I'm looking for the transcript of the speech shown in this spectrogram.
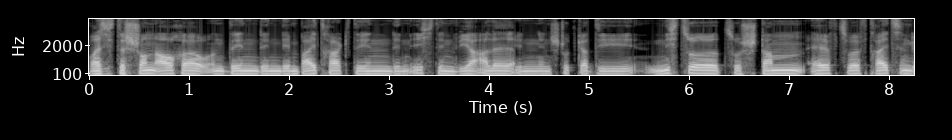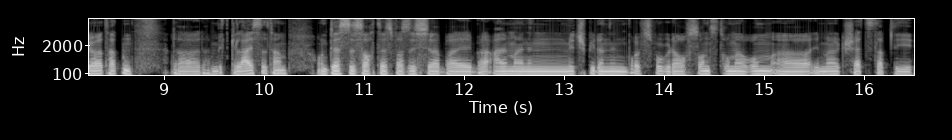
weiß ich das schon auch äh, und den den den Beitrag, den den ich, den wir alle in in Stuttgart, die nicht zur zur Stamm 11, 12, 13 gehört hatten, da, da mit geleistet haben und das ist auch das, was ich ja bei bei all meinen Mitspielern in Wolfsburg oder auch sonst drumherum äh, immer geschätzt habe, die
